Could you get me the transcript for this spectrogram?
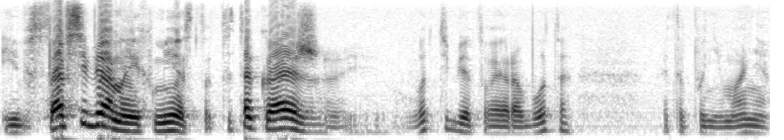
И ставь себя на их место. Ты такая же. Вот тебе твоя работа. Это понимание.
